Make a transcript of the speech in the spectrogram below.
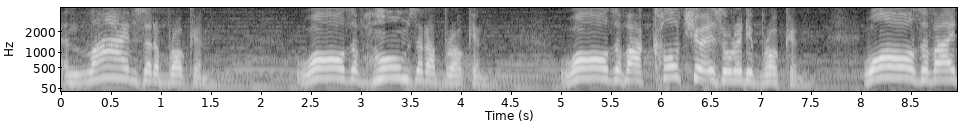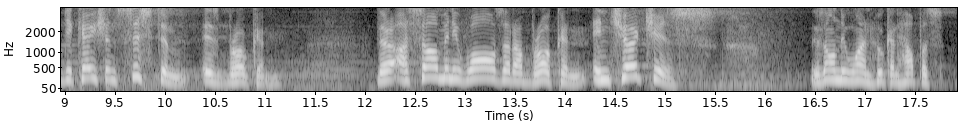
and lives that are broken walls of homes that are broken, walls of our culture is already broken, walls of our education system is broken. There are so many walls that are broken in churches. There's only one who can help us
